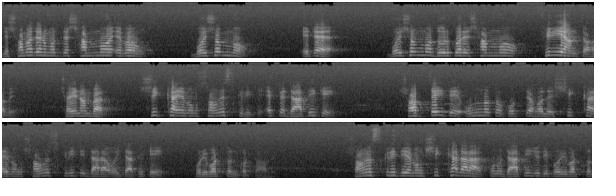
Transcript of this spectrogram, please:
যে সমাজের মধ্যে সাম্য এবং বৈষম্য, এটা বৈষম্য দূর করে সাম্য ফিরিয়ে আনতে হবে। ছয় নম্বর, শিক্ষা এবং সংস্কৃতি, একটা জাতিকে সবচাইতে উন্নত করতে হলে শিক্ষা এবং সংস্কৃতি দ্বারা ওই জাতিকে পরিবর্তন করতে হবে। সংস্কৃতি এবং শিক্ষা দ্বারা কোনো জাতি যদি পরিবর্তন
